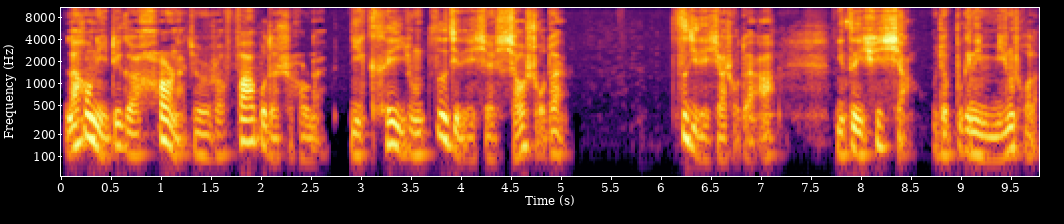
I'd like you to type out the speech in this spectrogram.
然后你这个号呢，就是说发布的时候呢，你可以用自己的一些小手段，自己的小手段啊，你自己去想，我就不给你明说了，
